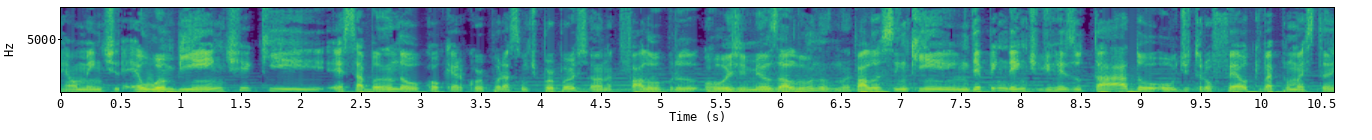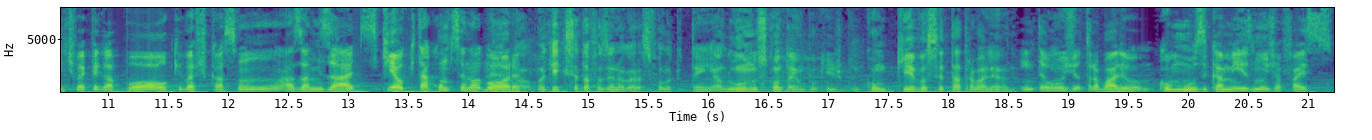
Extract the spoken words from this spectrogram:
realmente é o ambiente que essa banda ou qualquer corporação te proporciona. Falo pro, hoje meus alunos, né? Falo assim que independente de resultado ou de troféu que vai pra uma estante vai pegar pó, o que vai ficar são as amizades, que é o que tá acontecendo agora. Legal. Mas o que, que você tá fazendo agora? Você falou que tem alunos. Conta aí um pouquinho de com o que você tá trabalhando. Então, hoje eu trabalho com música mesmo, já faz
